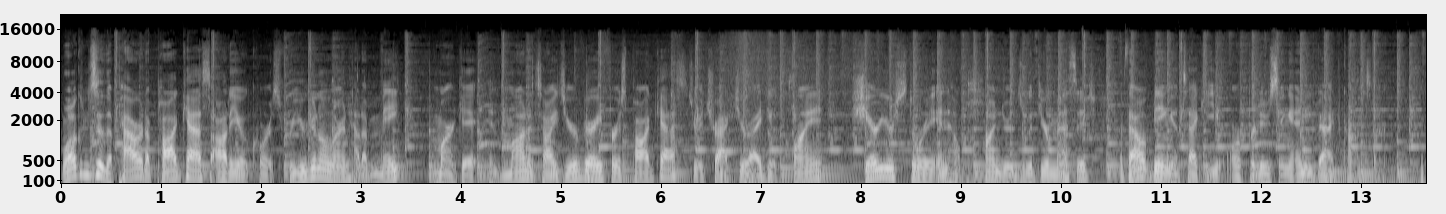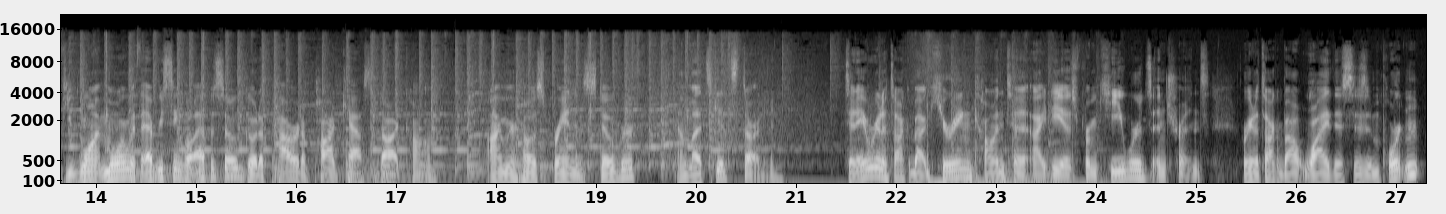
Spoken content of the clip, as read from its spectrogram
Welcome to the Power to Podcast audio course, where you're going to learn how to make, market, and monetize your very first podcast to attract your ideal client, share your story, and help hundreds with your message without being a techie or producing any bad content. If you want more with every single episode, go to powertopodcast.com. I'm your host, Brandon Stover, and let's get started. Today, we're going to talk about curing content ideas from keywords and trends. We're going to talk about why this is important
